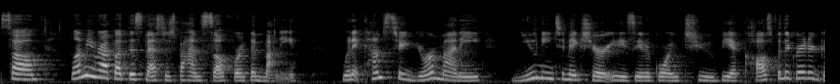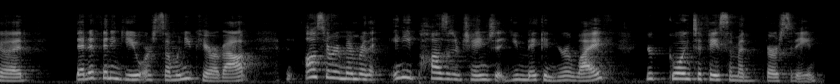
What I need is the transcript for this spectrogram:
So, let me wrap up this message behind self worth and money. When it comes to your money, you need to make sure it is either going to be a cause for the greater good, benefiting you or someone you care about, and also remember that any positive change that you make in your life, you're going to face some adversity.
